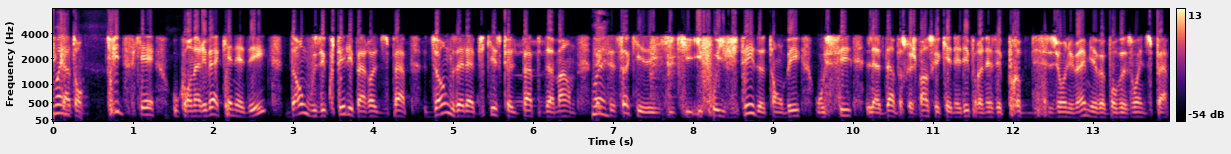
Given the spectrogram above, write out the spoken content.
Oui. quand on critiquait ou qu'on arrivait à Kennedy. Donc, vous écoutez les paroles du pape. Donc, vous allez appliquer ce que le pape demande. Ouais. C'est ça qu'il qui, qui- il faut éviter de tomber aussi là-dedans, parce que je pense que Kennedy prenait ses propres décisions lui-même. Il n'y avait pas besoin du pape.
